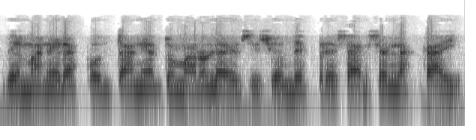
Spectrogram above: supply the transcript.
de manera espontánea tomaron la decisión de expresarse en las calles.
